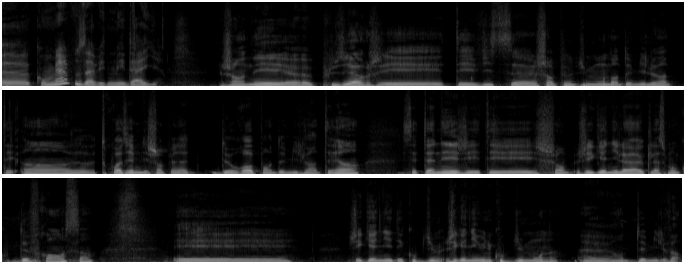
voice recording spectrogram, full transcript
Euh, combien vous avez de médailles? J'en ai euh, plusieurs. J'ai été vice-champion du monde en 2021, troisième des championnats d'Europe en 2021, Cette année, j'ai été j'ai gagné la classement Coupe de France et j'ai gagné des coupes j'ai gagné une Coupe du Monde en 2020.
